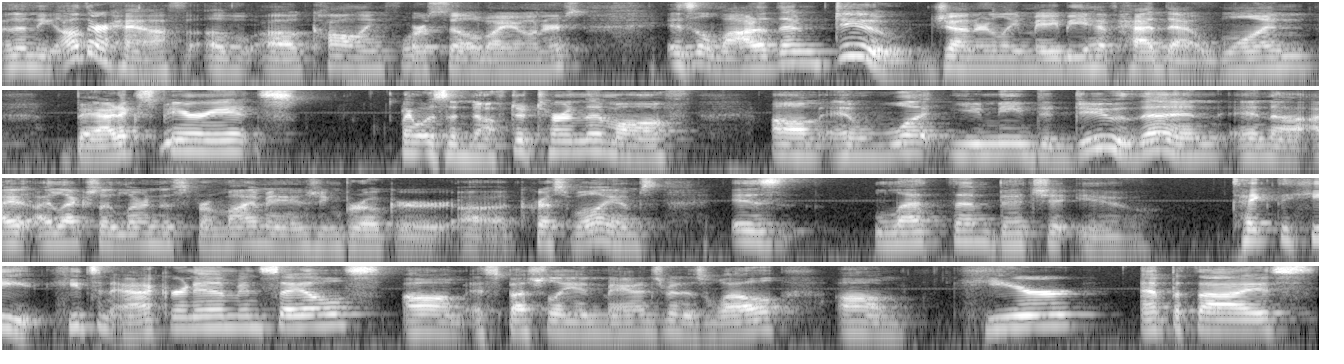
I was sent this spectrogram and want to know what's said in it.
And then the other half of uh, calling for sale by owners is a lot of them do generally maybe have had that one bad experience it was enough to turn them off. Um, and what you need to do then, and uh, I, I actually learned this from my managing broker, uh, Chris Williams, is let them bitch at you. Take the heat. Heat's an acronym in sales, um, especially in management as well. Um, hear, empathize,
